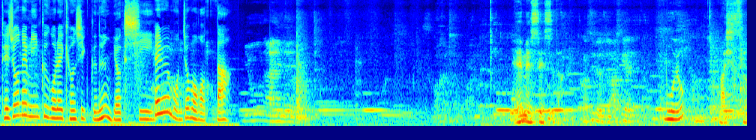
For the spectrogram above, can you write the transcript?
대전의 밍크거래 견식그는 역시 회를 먼저 먹었다. MSS다 뭐요? 맛있어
